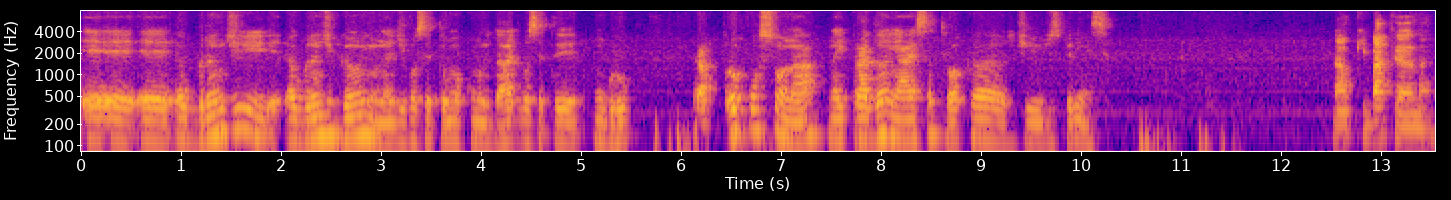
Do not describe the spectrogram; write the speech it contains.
é, é, é, o grande é o grande ganho, né? De você ter uma comunidade, você ter um grupo para proporcionar né, e para ganhar essa troca de, de, experiência. Não, que bacana.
